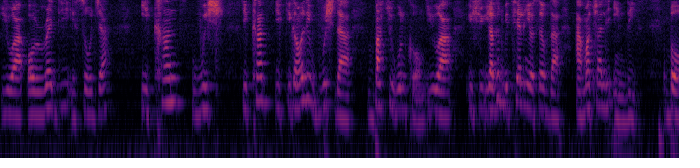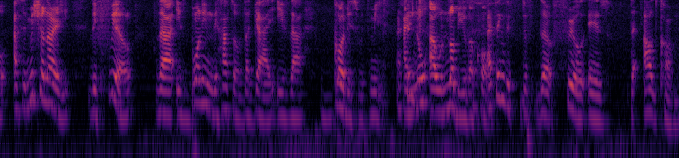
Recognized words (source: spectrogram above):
you are already a soldier. You can't wish. You can't. You, you can only wish that battle won't come. You are. You should, you are going to be telling yourself that I'm actually in this. But as a missionary, the fear that is born in the heart of the guy is that God is with me. I I, know I will not be overcome. I think the the, the feel is the outcome.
